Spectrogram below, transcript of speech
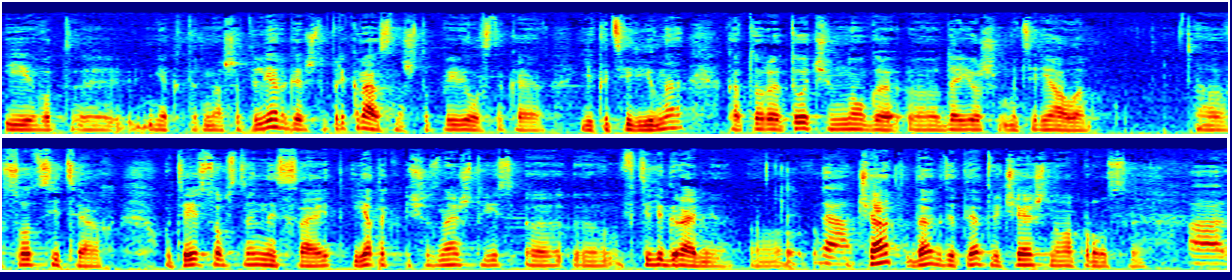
И вот некоторые наши ательеры говорят, что прекрасно, что появилась такая Екатерина, которая ты очень много даешь материалы э, в соцсетях, у тебя есть собственный сайт. Я так еще знаю, что есть э, э, в Телеграме э, да. чат, да, где ты отвечаешь на вопросы. А,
